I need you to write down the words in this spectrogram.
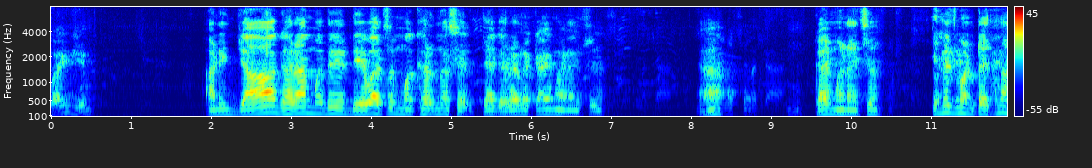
पाहिजे. आणि ज्या घरामध्ये देवाचं मखर नसेल त्या घराला काय म्हणायचं? हा? काय म्हणायचं? तुम्हीच म्हणतायत ना.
